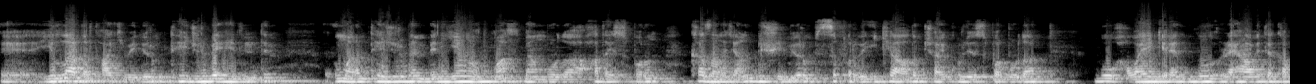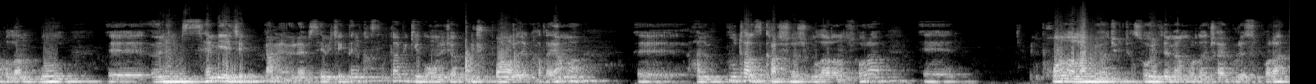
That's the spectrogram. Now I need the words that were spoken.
e, yıllardır takip ediyorum. Tecrübe edindim. Umarım tecrübem beni yanıltmaz. Ben burada Hatayspor'un kazanacağını düşünmüyorum. 0 ve 2 aldım. Çaykur Rizespor burada bu havaya giren, bu rehavete kapılan, bu e, önemsemeyecek, yani önemsemeyecekten kastım tabii ki oynayacak, 3 puan alacak Hatay ama e, hani bu tarz karşılaşmalardan sonra e, puan alamıyor açıkçası. O yüzden ben buradan Çaykur Rizespor'a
